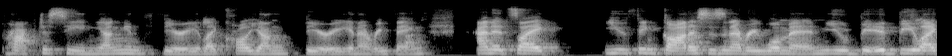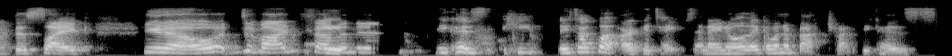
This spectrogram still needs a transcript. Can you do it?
practicing Jungian theory, like Carl Jung theory and everything, and it's like you think goddesses in every woman, you'd be it'd be like this like, you know, divine feminine. Because he they talk about archetypes, and I know like I want to backtrack because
